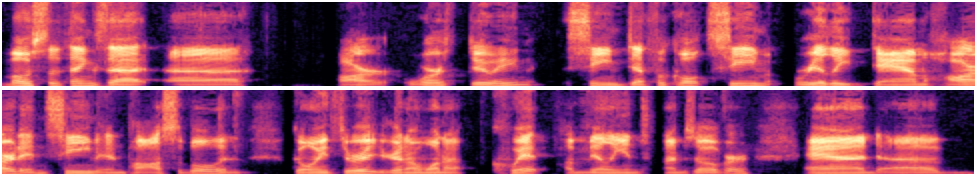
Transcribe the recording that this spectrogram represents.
most of the things that uh, are worth doing seem difficult, seem really damn hard, and seem impossible. And going through it, you're going to want to quit a million times over. And um,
